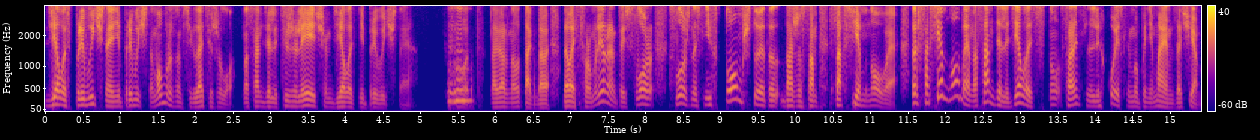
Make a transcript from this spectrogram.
делать привычное непривычным образом, всегда тяжело. На самом деле тяжелее, чем делать непривычное. Mm-hmm. Вот, наверное, вот так давай, давай сформулируем. То есть слож, сложность не в том, что это даже сам, совсем новое. Даже совсем новое на самом деле делать ну, сравнительно легко, если мы понимаем, зачем.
